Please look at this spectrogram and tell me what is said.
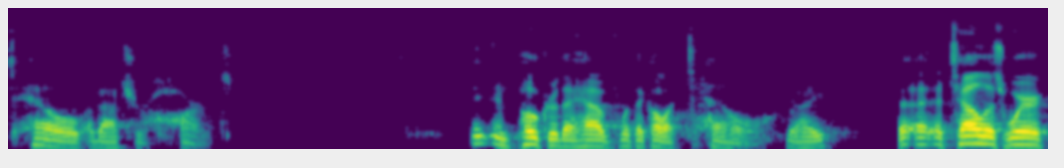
tell about your heart? In, in poker, they have what they call a tell, right? A, a tell is where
